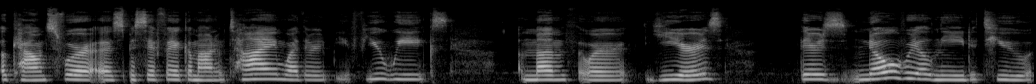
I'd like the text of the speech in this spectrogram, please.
accounts for a specific amount of time, whether it be a few weeks, a month, or years, there's no real need to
